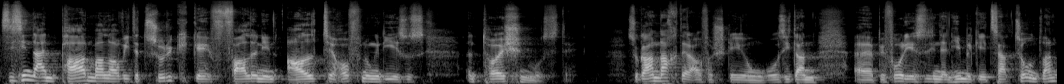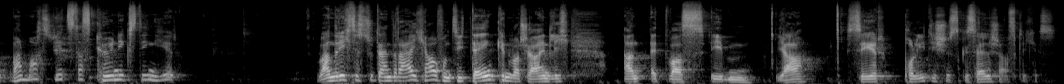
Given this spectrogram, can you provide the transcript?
sie sind ein paar Mal auch wieder zurückgefallen in alte Hoffnungen, die Jesus enttäuschen musste. Sogar nach der Auferstehung, wo sie dann, äh, bevor Jesus in den Himmel geht, sagt, so, und wann, wann machst du jetzt das Königsding hier? Wann richtest du dein Reich auf? Und sie denken wahrscheinlich an etwas eben, ja, sehr politisches, gesellschaftliches.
